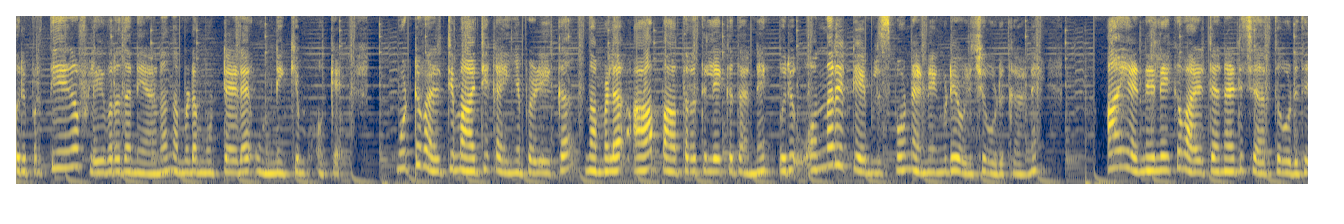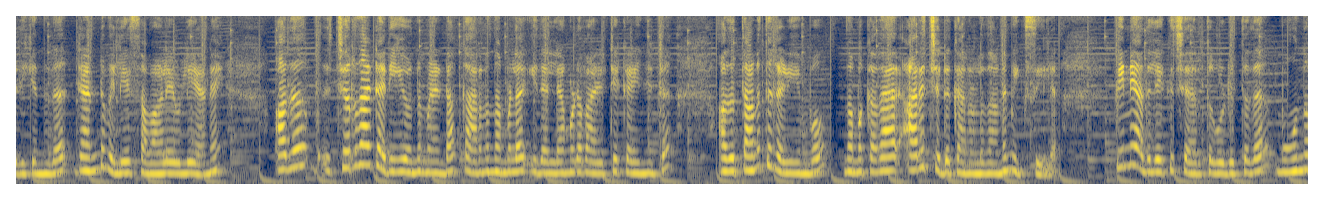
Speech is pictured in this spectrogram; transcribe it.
ഒരു പ്രത്യേക ഫ്ലേവർ തന്നെയാണ് നമ്മുടെ മുട്ടയുടെ ഉണ്ണിക്കും ഒക്കെ. മുട്ട വഴറ്റി മാറ്റി കഴിഞ്ഞപ്പോഴേക്ക് നമ്മൾ ആ പാത്രത്തിലേക്ക് തന്നെ ഒരു ഒന്നര ടേബിൾ സ്പൂൺ എണ്ണയും കൂടി ഒഴിച്ചു കൊടുക്കുകയാണ്. ആ എണ്ണയിലേക്ക് വഴറ്റാനായിട്ട് ചേർത്ത് കൊടുത്തിരിക്കുന്നത് രണ്ട് വലിയ സവാളയുള്ളിയാണ്. അത് ചെറുതായിട്ട് അരിയൊന്നും വേണ്ട കാരണം നമ്മൾ ഇതെല്ലാം കൂടെ വഴറ്റി കഴിഞ്ഞിട്ട് അത് തണുത്ത് കഴിയുമ്പോൾ നമുക്കത് അരച്ചെടുക്കാനുള്ളതാണ് മിക്സിയിൽ പിന്നെ അതിലേക്ക് ചേർത്ത് കൊടുത്തത് മൂന്ന്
